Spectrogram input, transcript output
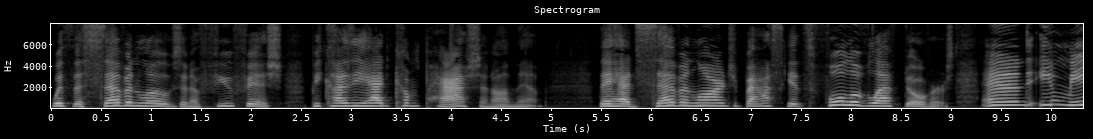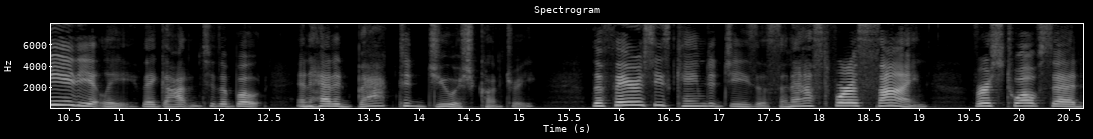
with the seven loaves and a few fish because he had compassion on them. They had seven large baskets full of leftovers, and immediately they got into the boat and headed back to Jewish country. The Pharisees came to Jesus and asked for a sign. Verse 12 said,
